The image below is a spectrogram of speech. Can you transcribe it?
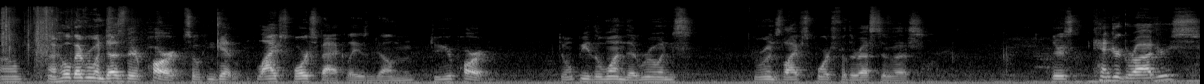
Um, I hope everyone does their part so we can get live sports back, ladies and gentlemen. Do your part. Don't be the one that ruins ruins live sports for the rest of us. There's Kendrick Rogers,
